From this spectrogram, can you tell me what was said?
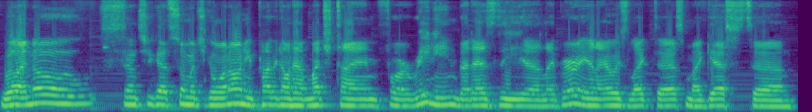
Well, I know since you got so much going on, you probably don't have much time for reading. But as the uh, librarian, I always like to ask my guests um,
